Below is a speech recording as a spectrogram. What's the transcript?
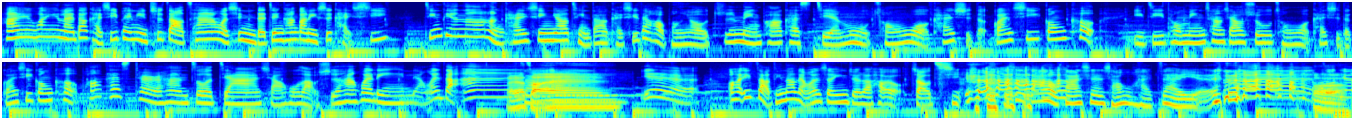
嗨，欢迎来到凯西陪你吃早餐，我是你的健康管理师凯西。今天呢，很开心邀请到凯西的好朋友，知名 podcast 节目《从我开始的关系功课》，以及同名畅销书《从我开始的关系功课》podcaster 和作家小虎老师和慧玲两位早安，大家早安，耶！哇，一早听到两位声音，觉得好有朝气。大家有发现小虎还在耶？昨天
